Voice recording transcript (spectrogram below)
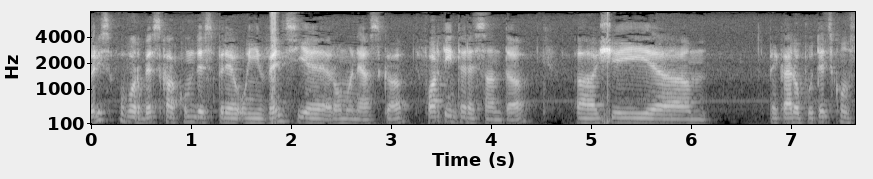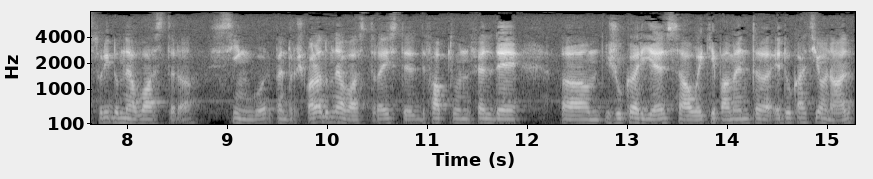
Dori să vă vorbesc acum despre o invenție românească foarte interesantă uh, și uh, pe care o puteți construi dumneavoastră singur pentru școala dumneavoastră. Este de fapt un fel de uh, jucărie sau echipament educațional.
